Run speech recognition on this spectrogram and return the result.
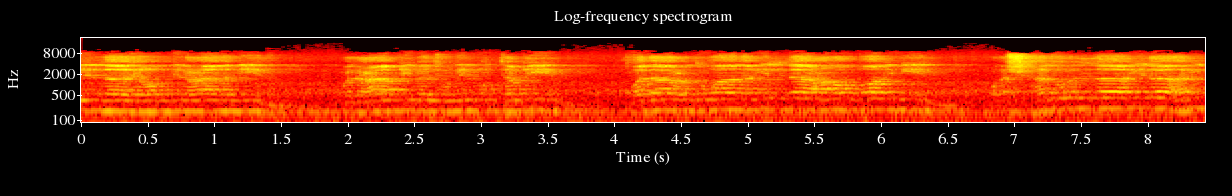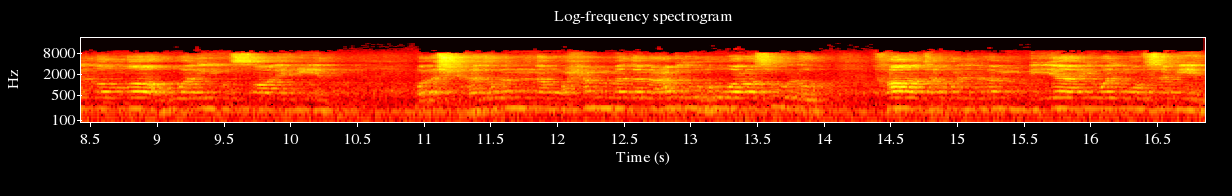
لله رب العالمين والعاقبة للمتقين ولا عدوان إلا على الظالمين وأشهد أن لا إله إلا الله ولي الصالحين وأشهد أن محمدا عبده ورسوله خاتم الأنبياء والمرسلين.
